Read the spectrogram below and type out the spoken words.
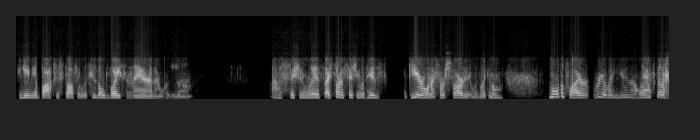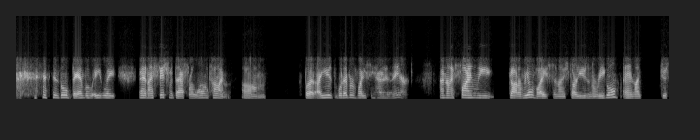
he gave me a box of stuff. It was his old vice in there. And there was um I was fishing with I started fishing with his gear when I first started. It was like an old multiplier reel that he used in Alaska, his old bamboo eight weight, and I fished with that for a long time. Um, but I used whatever vise he had in there. And then I finally got a real vise and I started using a Regal and I just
